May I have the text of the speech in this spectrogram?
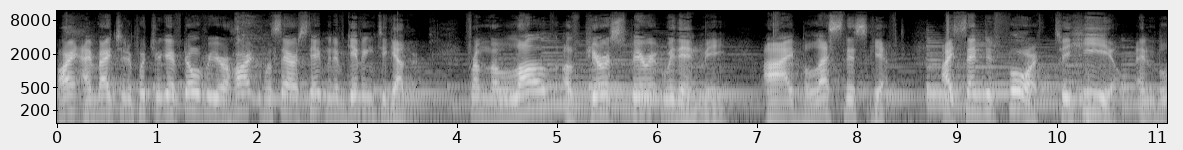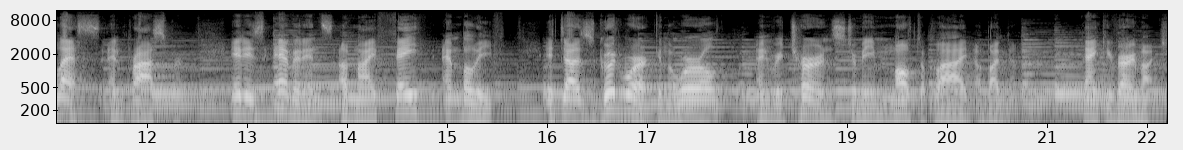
All right, I invite you to put your gift over your heart and we'll say our statement of giving together. From the love of pure spirit within me, I bless this gift. I send it forth to heal and bless and prosper. It is evidence of my faith and belief. It does good work in the world and returns to me multiplied abundantly. Thank you very much.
